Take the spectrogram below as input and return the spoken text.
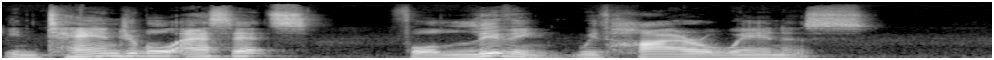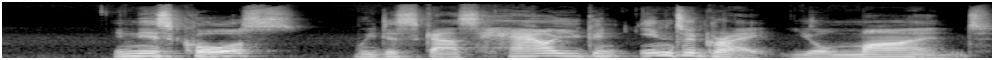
Intangible Assets for Living with Higher Awareness. In this course, we discuss how you can integrate your mind,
